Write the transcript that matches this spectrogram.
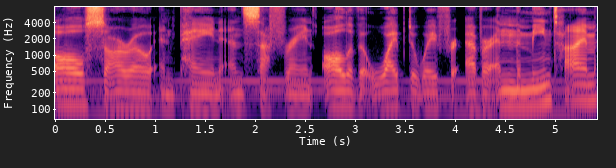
all sorrow and pain and suffering, all of it wiped away forever. And in the meantime,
